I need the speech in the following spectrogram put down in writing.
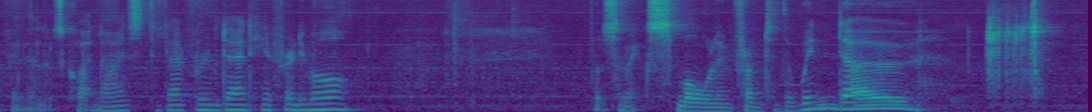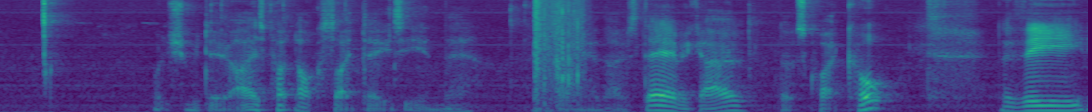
I think that looks quite nice. Did I have room down here for any more? Put something small in front of the window. What should we do? I just put an oxide daisy in there. There we go. Looks quite cool. The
